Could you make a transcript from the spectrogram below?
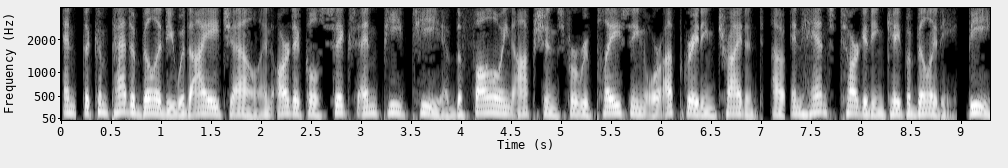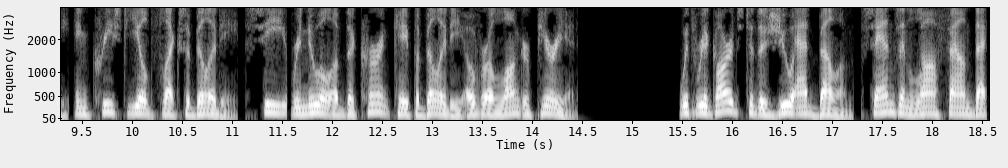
and the compatibility with IHL and Article 6 NPT of the following options for replacing or upgrading Trident, a enhanced targeting capability, b increased yield flexibility, c renewal of the current capability over a longer period. With regards to the jus ad bellum, Sands and Law found that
